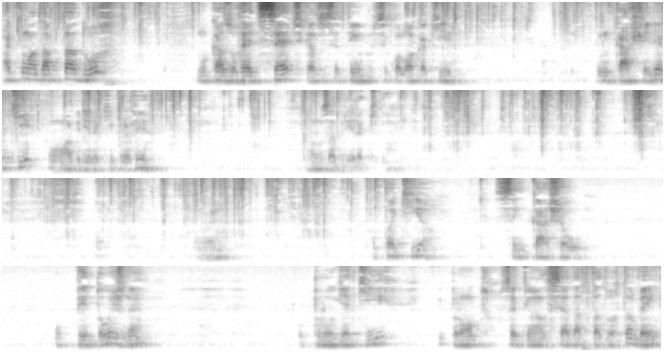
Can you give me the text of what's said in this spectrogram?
Aqui um adaptador, no caso o headset, caso você tenha, você coloca aqui, encaixa ele aqui. Vamos abrir aqui para ver. Vamos abrir aqui. Então tá aqui, ó. Você encaixa o, o P2, né? O plug aqui e pronto. Você tem esse adaptador também.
